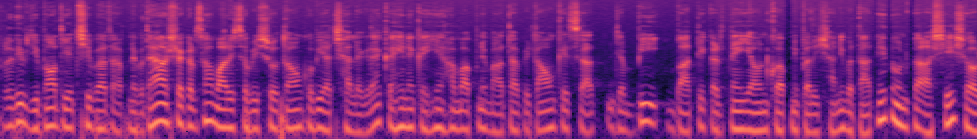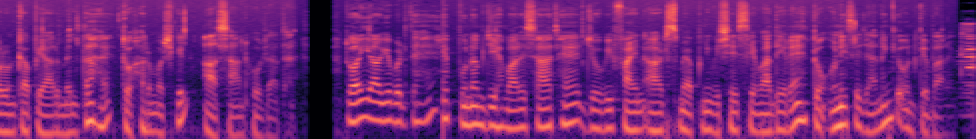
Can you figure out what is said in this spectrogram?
प्रदीप जी, बहुत ही अच्छी बात आपने बताया। आशा करता हूँ हमारे सभी श्रोताओं को भी अच्छा लग रहा है। कहीं ना कहीं हम अपने माता पिताओं के साथ जब भी बातें करते हैं या उनको अपनी परेशानी बताते हैं तो उनका आशीष और उनका प्यार मिलता है तो हर मुश्किल आसान हो जाता है। तो आइए आगे बढ़ते हैं। पूनम जी हमारे साथ हैं, जो भी फाइन आर्ट्स में अपनी विशेष सेवा दे रहे हैं तो उन्हीं से जानेंगे उनके बारे में।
